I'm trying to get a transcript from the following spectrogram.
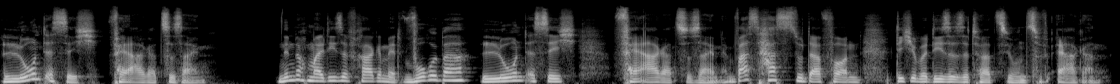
lohnt es sich, verärgert zu sein? Nimm doch mal diese Frage mit. Worüber lohnt es sich, verärgert zu sein? Was hast du davon, dich über diese Situation zu ärgern?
